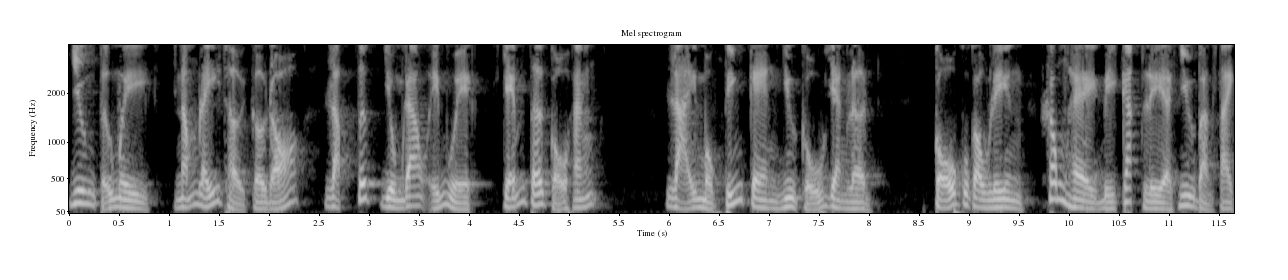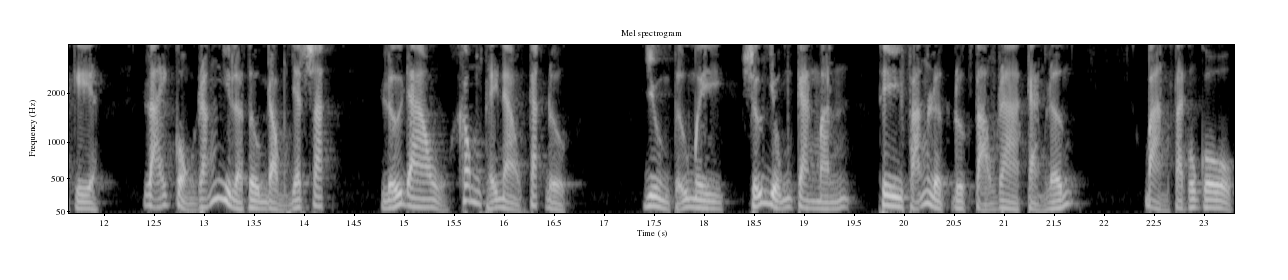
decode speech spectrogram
Dương Tử Mi nắm lấy thời cơ đó, lập tức dùng đao yểm nguyệt chém tới cổ hắn. Lại một tiếng keng như cũ vang lên. Cổ của cầu liên không hề bị cắt lìa như bàn tay kia, lại còn rắn như là tường đồng vách sắt. Lưỡi đao không thể nào cắt được. Dương Tử Mi sử dụng càng mạnh thì phản lực được tạo ra càng lớn. Bàn tay của cô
